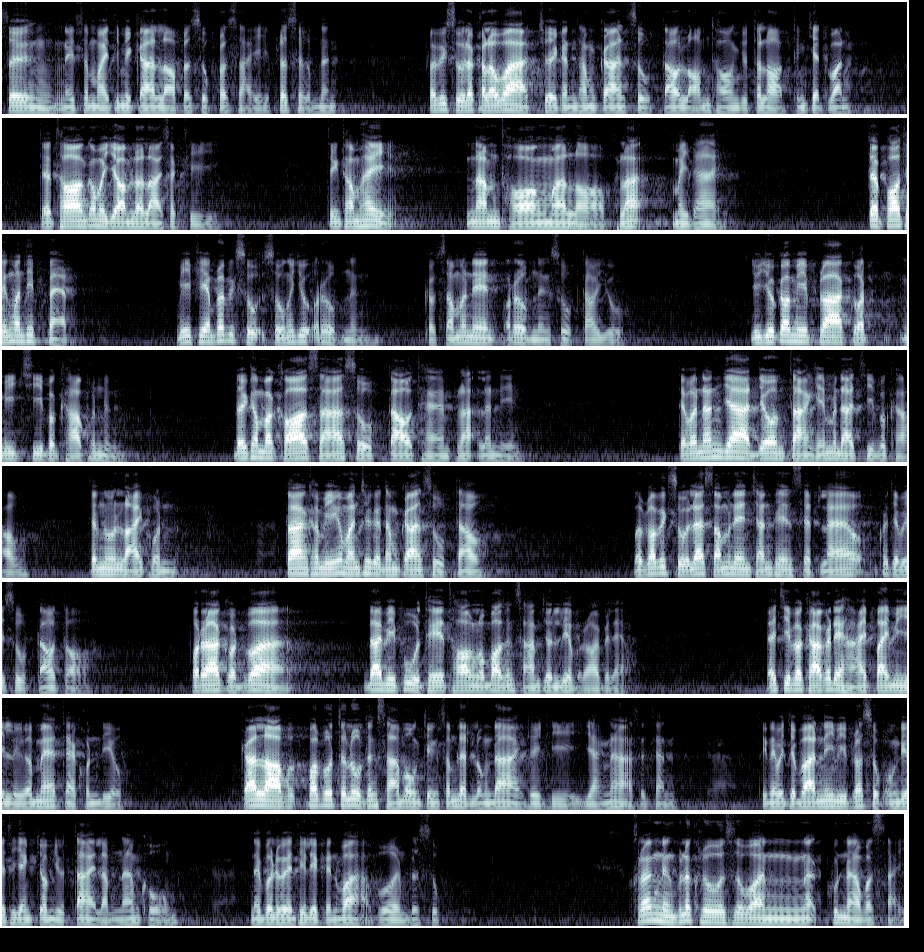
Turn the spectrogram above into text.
ซึ่งในสมัยที่มีการหล่อพระศุกร์พระใสพระเสริมนั้น พระภิกษุและฆราวาสช่วยกันทำการสูบเตาหลอมทองอยู่ตลอดถึงเจ็ดวัน แต่ทองก็ไม่ยอมละลายสักที จึงทำให้นำทองมาหล่อพระไม่ได้ แต่พอถึงวันที่ 8 มีเพียงพระภิกษุสูงอายุรูปหนึ่ง กับสามเณรรูปหนึ่งสูบเตาอยู่ อยู่ๆก็มีปรากฏมีชีประขาวคนหนึ่งเดินเข้ามาขออาสาสูบเตาแทนพระและเนน แต่วันนั้นญาติโยมต่างเห็นบรรดาชีประขาวจำนวนหลายคน ต่างขมีก็มันช่วยกันทำการสูบเตาเมื่อพระภิกษุและสามเณรฉันเพลเสร็จแล้วก็จะไปสูบเตาต่อ ปรากฏว่าได้มีผู้เททองลงเบ้าทั้งสามจนเรียบร้อยไปแล้ว และชีพขาวก็ได้หายไปมีเหลือแม้แต่คนเดียว การหล่อพระพุทธรูปทั้งสามองค์จึงสำเร็จลงได้ด้วยดีอย่างน่าอัศจรรย์ซึ่งในปัจจุบันนี้มีพระสุของค์เดียวที่ยังจมอยู่ใต้ลำน้ำโขง ในบริเวณที่เรียกกันว่าเวิร์นพระสุข ครั้งหนึ่งพระครูสวรรณคุณาวสัย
